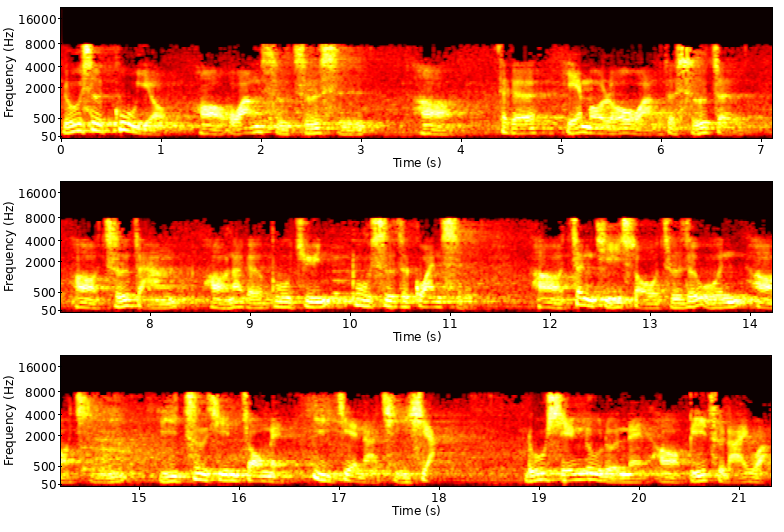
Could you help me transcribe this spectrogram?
如是故有哦，王使之时哦，这个阎摩罗王的使者哦，执掌哦那个布军布施之官时哦，正其所执之文哦，其以自心中呢意见啊其相，如行路人呢哦，彼此来往，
